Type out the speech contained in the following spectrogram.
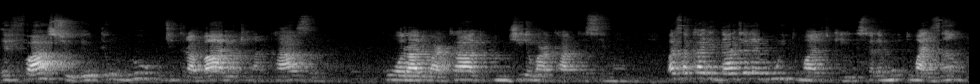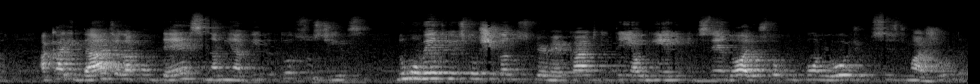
É fácil eu ter um grupo de trabalho aqui na casa, com horário marcado, com dia marcado da semana. Mas a caridade, ela é muito mais do que isso, ela é muito mais ampla. A caridade, ela acontece na minha vida todos os dias. No momento que eu estou chegando no supermercado, que tem alguém ali me dizendo, olha, eu estou com fome hoje, eu preciso de uma ajuda.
